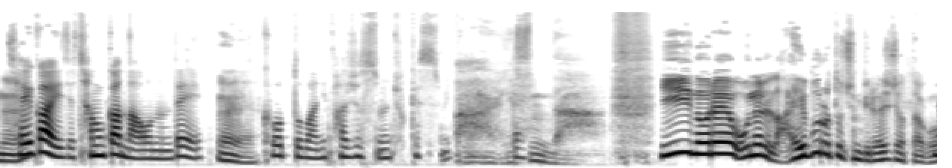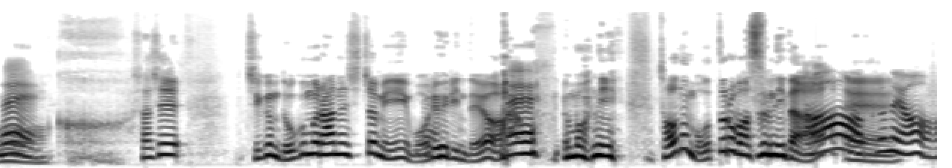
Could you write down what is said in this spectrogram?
네. 제가 이제 잠깐 나오는데 네. 그것도 많이 봐 주셨으면 좋겠습니다. 아, 알겠습니다. 이 노래 오늘 라이브로 또 준비를 해 주셨다고. 네. 크, 사실 지금 녹음을 하는 시점이 월요일인데요. 네. 음원이 저는 못 들어봤습니다. 아, 예. 그러네요.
